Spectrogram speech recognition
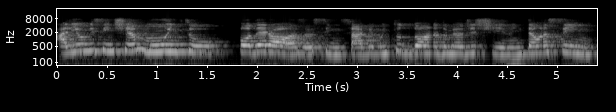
ali eu me sentia muito poderosa, assim, sabe, muito dona do meu destino. Então, assim,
